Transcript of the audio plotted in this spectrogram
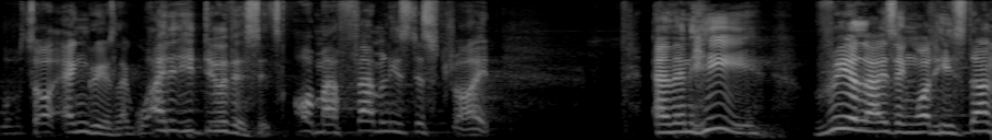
was so angry. It's like, why did he do this? It's all my family's destroyed. And then he, realizing what he's done,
